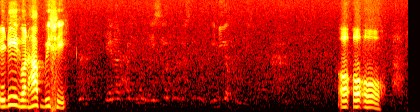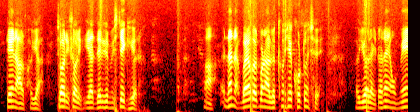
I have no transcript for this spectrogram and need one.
AD is one half BC oh oh oh tan alpha yeah. Sorry sorry yeah there is a mistake here હા ના ના બરાબર પણ આ લખ્યું છે ખોટું છે યુ આર રાઈટ અને મેં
